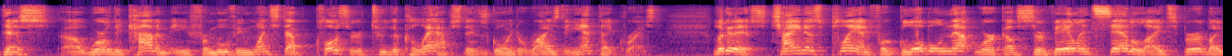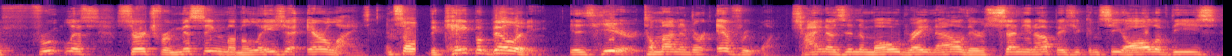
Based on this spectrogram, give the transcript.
this uh, world economy for moving one step closer to the collapse that is going to rise the Antichrist. Look at this China's plan for global network of surveillance satellites spurred by fruitless search for missing Malaysia Airlines. And so the capability is here to monitor everyone. China's in the mode right now. They're sending up, as you can see, all of these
